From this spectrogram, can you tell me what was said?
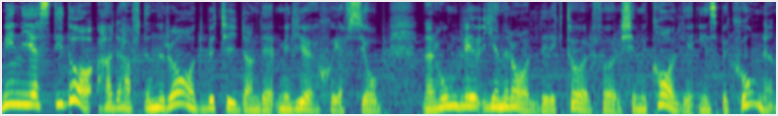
Min gäst idag hade haft en rad betydande miljöchefsjobb när hon blev generaldirektör för Kemikalieinspektionen.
